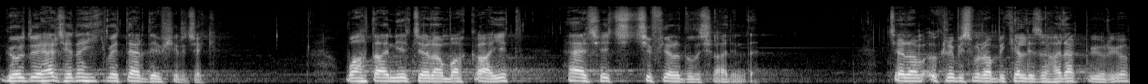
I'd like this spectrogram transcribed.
Gördüğü her şeyden hikmetler devşirecek. Vahdaniyet Cenab-ı Hakk'a ait her şey çift yaratılış halinde. Cenab-ı Hak bismi rabbikellezi halak buyuruyor.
